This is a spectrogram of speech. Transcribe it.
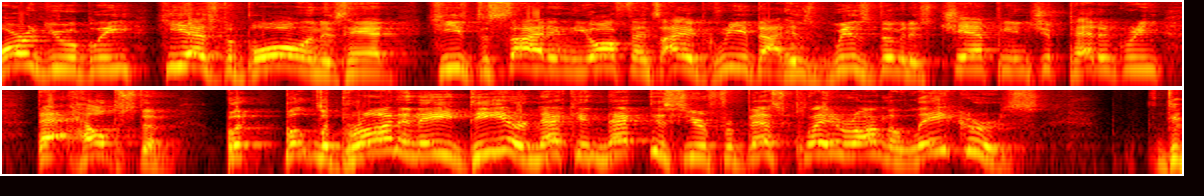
Arguably, he has the ball in his hand. He's deciding the offense. I agree about his wisdom and his championship pedigree. That helps them. But but LeBron and AD are neck and neck this year for best player on the Lakers. The,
